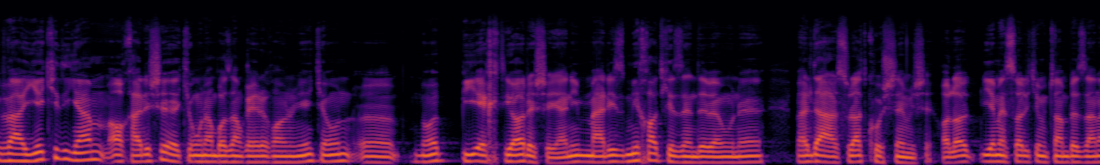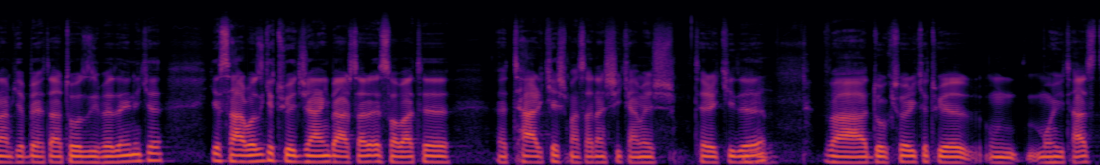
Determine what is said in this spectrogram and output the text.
و یکی دیگه هم آخریشه که اونم بازم غیر قانونیه که اون نوع بی اختیارشه یعنی مریض می‌خواد که زنده بمونه ولی در هر صورت کشته میشه حالا یه مثالی که می‌تونم بزنم که بهتر توضیح بده اینه که یه سربازی که توی جنگ بر سر اصابت ترکش مثلا شکمش ترکیده و دکتری که توی اون محیط هست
